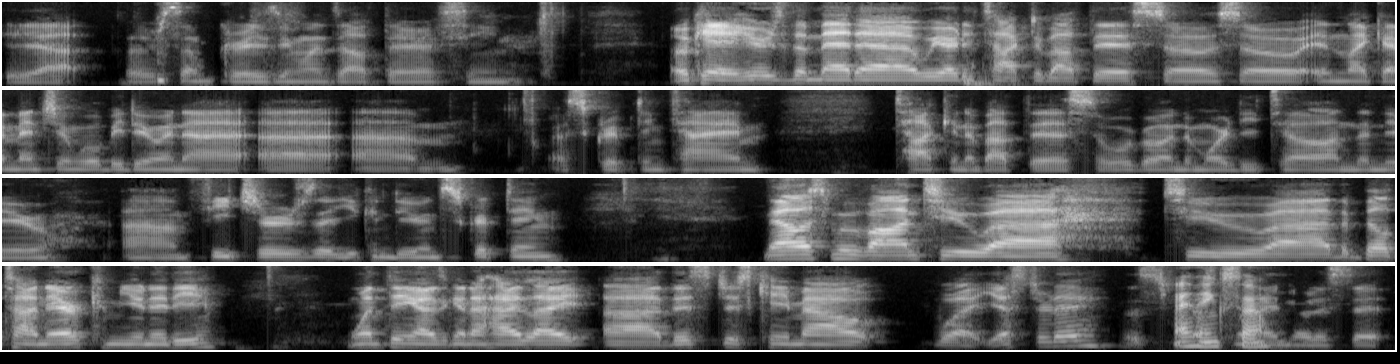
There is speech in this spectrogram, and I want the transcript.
Yeah, there's some crazy ones out there I've seen. Okay, here's the meta. We already talked about this. So, so, and like I mentioned, we'll be doing a, a, um, a scripting time talking about this. So we'll go into more detail on the new um, features that you can do in scripting. Now let's move on to uh, to uh, the built on air community. One thing I was going to highlight. Uh, this just came out what yesterday. This I think so. I noticed it.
